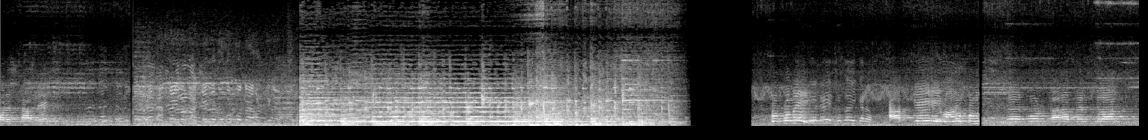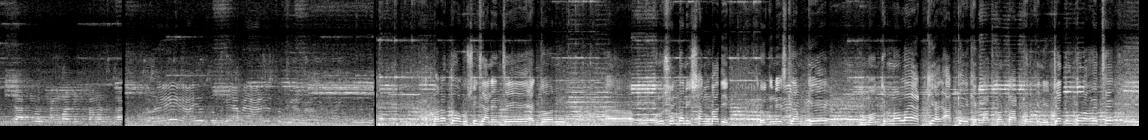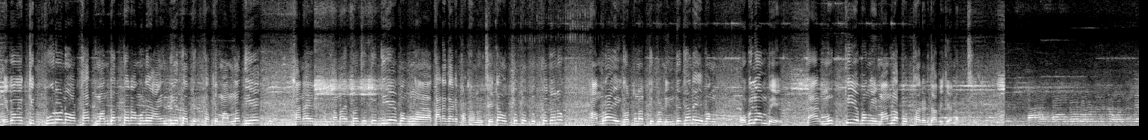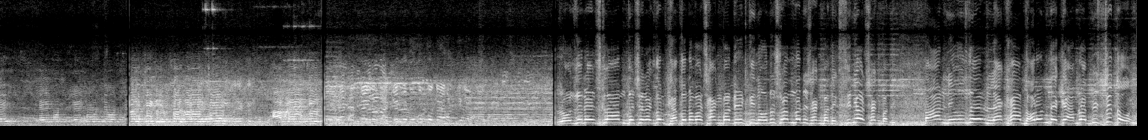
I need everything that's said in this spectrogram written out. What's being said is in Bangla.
হলের সামনে। প্রথমেই আজকে এই মানব এয়ারপোর্ট থানা প্রেস ক্লাব জাতীয় সাংবাদিক সংস্থা আপনারা তো অবশ্যই জানেন যে একজন অনুসন্ধানী সাংবাদিক রোজিনা ইসলামকে মন্ত্রণালয়ে আটকে আটকে রেখে পাঁচ ঘণ্টা আটকে রেখে নির্যাতন করা হয়েছে এবং একটি পুরনো অর্থাৎ মান্দাত্তার আমলের আইন দিয়ে তাদের, তাকে মামলা দিয়ে থানায় থানা হেফাজতে দিয়ে এবং কারাগারে পাঠানো হয়েছে। এটা অত্যন্ত দুঃখজনক। আমরা এই ঘটনার তীব্র নিন্দা জানাই এবং অবিলম্বে তার মুক্তি এবং এই মামলা প্রত্যাহারের দাবি জানাচ্ছি। মানববন্ধন রোজিনা ইসলাম দেশের একজন খ্যাতনামা সাংবাদিক, তিনি অনুসন্ধানী সাংবাদিক, সিনিয়র সাংবাদিক। তার নিউজের লেখা ধরন দেখে আমরা বিস্মিত হই।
